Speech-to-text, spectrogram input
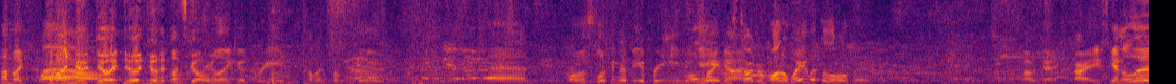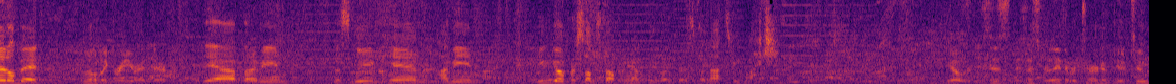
I'm like, come Wow. on, Newt, do it, do it, do it. Let's go. Really good read coming from Newt. And what was looking to be a pretty even Oh game, he's starting to run away with a little bit. Okay. All right, he's getting a little bit, a little bit greedy right there. Yeah, but I mean, this league can, I mean, you can go for some stuff when you have a league like this, but not too much. Yo, is this is this really the return of Mewtwo?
